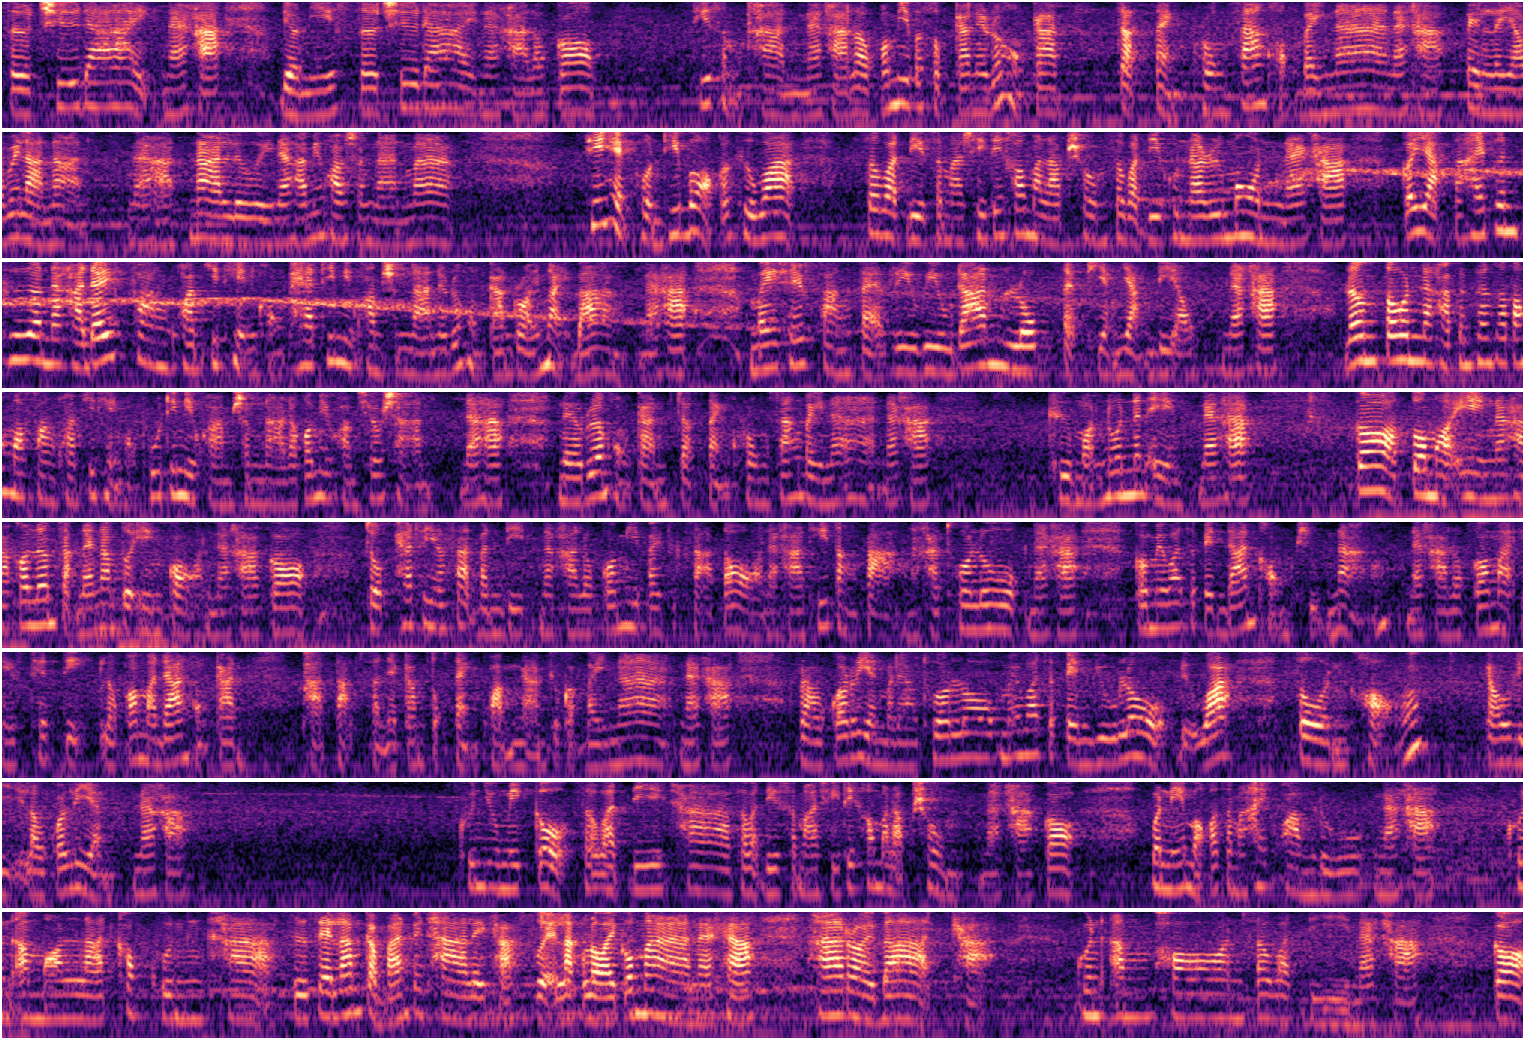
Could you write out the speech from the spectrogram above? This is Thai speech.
เซิร์ชชื่อได้นะคะ เดี๋ยวนี้เซิร์ชชื่อได้นะคะ แล้วก็ ที่สำคัญนะคะ เราก็มีประสบการณ์ในเรื่องของการจัดแต่งโครงสร้างของใบหน้านะคะ เป็นระยะเวลานานนะคะนานเลยนะคะ มีความชำนาญมาก ที่เหตุผลที่บอกก็คือว่าสวัสดีสมาชิกที่เข้ามารับชม สวัสดีคุณนฤมลนะคะ ก็อยากจะให้เพื่อนๆนะคะ ได้ฟังความคิดเห็นของแพทย์ที่มีความชำนาญในเรื่องของการร้อยไหมบ้างนะคะ ไม่ใช่ฟังแต่รีวิวด้านลบแต่เพียงอย่างเดียวนะคะ เริ่มต้นนะคะเพื่อนๆก็ต้องมาฟังความคิดเห็นของผู้ที่มีความชำนาญแล้วก็มีความเชี่ยวชาญนะคะ ในเรื่องของการจัดแต่งโครงสร้างใบหน้านะคะ คือหมอนุ่นนั่นเองนะคะ ก็ตัวหมอเองนะคะก็เริ่มจากแนะนำตัวเองก่อนนะคะ ก็จบแพทยศาสตร์บัณฑิตนะคะแล้วก็มีไปศึกษาต่อนะคะที่ต่างๆนะคะ ทั่วโลกนะคะ ก็ไม่ว่าจะเป็นด้านของผิวหนังนะคะแล้วก็มาเอสเตติกแล้วก็มาด้านของการผ่าตัดศัลยกรรมตกแต่งความงามเกี่ยวกับใบหน้านะคะ เราก็เรียนมาแล้วทั่วโลก ไม่ว่าจะเป็นยุโรปหรือว่าโซนของเกาหลีเราก็เรียนนะคะ คุณยูมิโกะสวัสดีค่ะ สวัสดีสมาชิกที่เข้ามารับชมนะคะ ก็วันนี้หมอก็จะมาให้ความรู้นะคะ คุณอมรรัตน์ขอบคุณค่ะ ซื้อเซรั่มกลับบ้านไปทาเลยค่ะ สวยหลักร้อยก็มานะคะ 500 บาทค่ะ คุณอัมพรสวัสดีนะคะ ก็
